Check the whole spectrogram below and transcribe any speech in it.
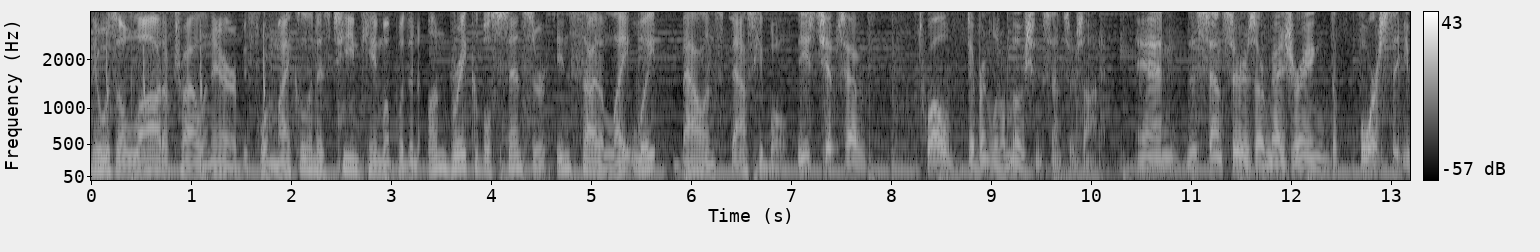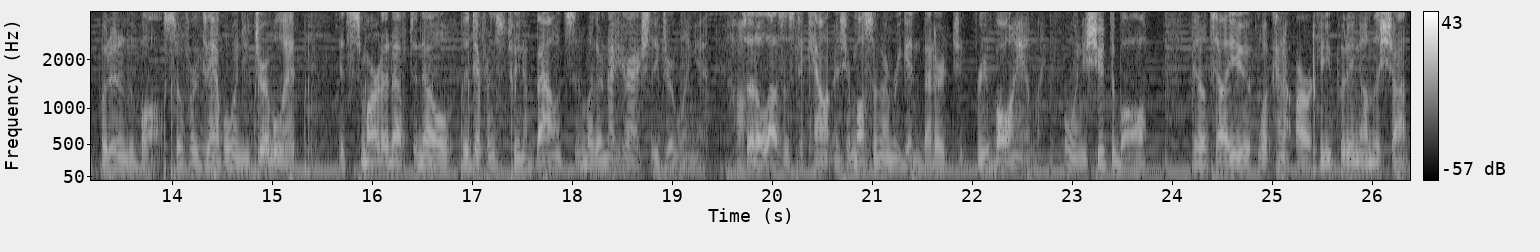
There was a lot of trial and error before Michael and his team came up with an unbreakable sensor inside a lightweight, balanced basketball. These chips have 12 different little motion sensors on it. And the sensors are measuring the force that you put into the ball. So, for example, when you dribble it, it's smart enough to know the difference between a bounce and whether or not you're actually dribbling it. So it allows us to count as your muscle memory getting better to, for your ball handling. But when you shoot the ball, it'll tell you what kind of arc are you putting on the shot.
